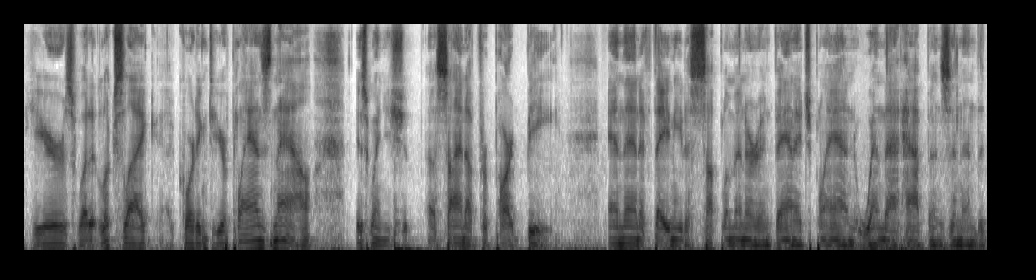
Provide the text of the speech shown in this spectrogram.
Here's what it looks like, according to your plans now, is when you should uh, sign up for Part B. And then if they need a supplement or advantage plan, when that happens, and then the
